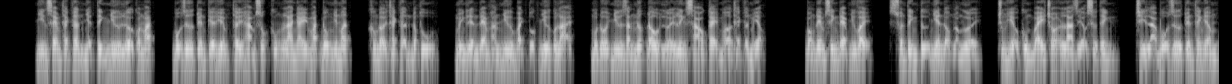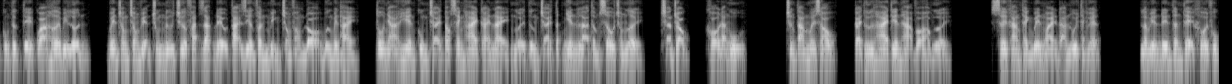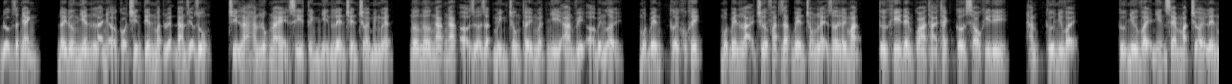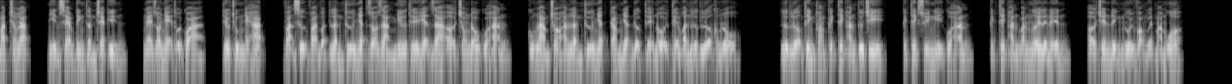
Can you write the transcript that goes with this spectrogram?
Nhìn xem thạch thần nhiệt tình như lửa con mắt, bộ dư tuyên kia hiếm thấy hàm xúc cũng là nháy mắt bỗng nhiên mất, không đợi thạch thần động thủ, mình liền đem hắn như bạch tuộc như có lại, một đôi như rắn nước đầu lưỡi linh xảo cậy mở thạch thần miệng. Bóng đêm xinh đẹp như vậy, xuân tình tự nhiên động lòng người, trung hiệu cùng bay cho là rượu sự tình, chỉ là bộ dư tuyên thanh âm cũng thực tế quá hơi bị lớn, bên trong trong viện chúng nữ chưa phát giác đều tại riêng phần mình trong phòng đỏ bừng bên hai tô nhã hiên cùng trái tóc xanh hai cái này, người từng trải tất nhiên là thấm sâu trong người, tràn trọc, khó đã ngủ. Chương tám mươi sáu, cái thứ hai thiên hạ võ học người. Xây khang thành bên ngoài đá núi thạch huyện lâm yến đến thân thể khôi phục được rất nhanh, đây đương nhiên là nhờ có chín tiên mật luyện đan diệu dụng, chỉ là hắn lúc này si tình nhìn lên trên trời minh nguyệt, ngơ ngơ ngác ngác ở giữa giật mình trông thấy nguyệt nhi an vị ở bên người, một bên cười khúc khích, một bên lại chưa phát giác bên trong lệ rơi đầy mặt, từ khi đêm qua thải thạch cơ sau khi đi, hắn cứ như vậy, cứ như vậy nhìn xem mặt trời lên mặt trăng lặn nhìn xem tinh thần che kín, nghe gió nhẹ thổi qua, tiểu trùng nhẹ hát, vạn sự vạn vật lần thứ nhất rõ ràng như thế hiện ra ở trong đầu của hắn, cũng làm cho hắn lần thứ nhất cảm nhận được thể nội tiềm ẩn lực lượng khổng lồ. Lực lượng thỉnh thoảng kích thích hắn tứ chi, kích thích suy nghĩ của hắn, kích thích hắn bắn người lên đến, ở trên đỉnh núi vọng nguyệt mà múa.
